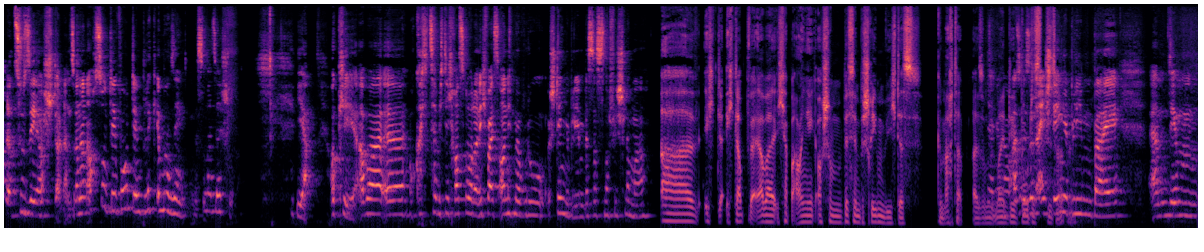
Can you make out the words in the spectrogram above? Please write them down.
starren, zu sehr starren, sondern auch so devot den Blick immer senken. Das ist immer sehr schön. Ja, okay, aber äh, oh Gott, jetzt habe ich dich rausgebracht und ich weiß auch nicht mehr, wo du stehen geblieben bist. Das ist noch viel schlimmer. Äh, ich ich glaube, aber ich habe eigentlich auch schon ein bisschen beschrieben, wie ich das gemacht habe. Also ja, mein genau. Also wir sind eigentlich stehen geblieben bei ähm, dem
